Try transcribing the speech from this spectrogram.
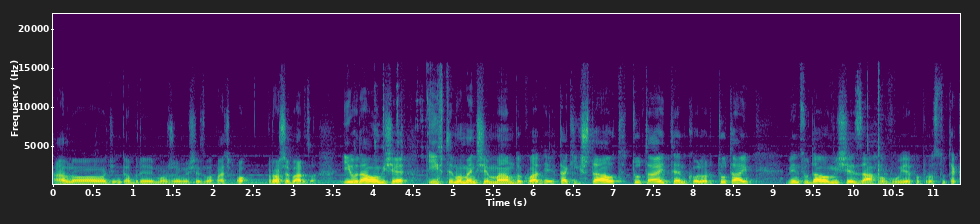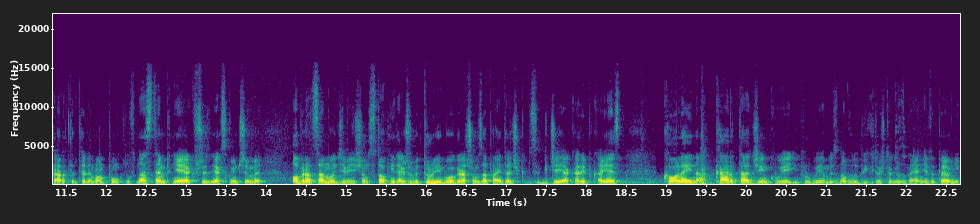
Halo, dzień dobry, możemy się złapać? O, proszę bardzo. I udało mi się i w tym momencie mam dokładnie taki kształt tutaj, ten kolor tutaj, więc udało mi się, zachowuję po prostu tę kartę, tyle mam punktów. Następnie, jak, jak skończymy, obracamy o 90 stopni, tak żeby trudniej było graczom zapamiętać, gdzie jaka rybka jest. Kolejna karta, dziękuję i próbujemy znowu, dopóki ktoś tego zadania nie wypełni.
